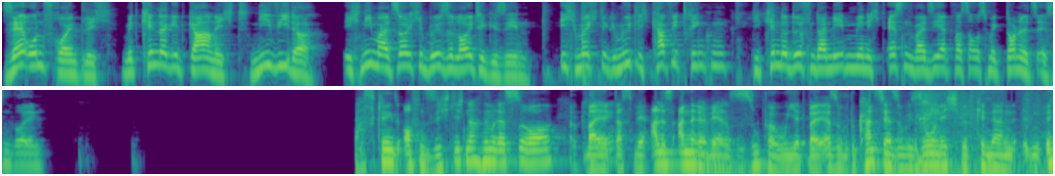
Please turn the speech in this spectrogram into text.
Sehr unfreundlich. Mit Kinder geht gar nicht. Nie wieder. Ich niemals solche böse Leute gesehen. Ich möchte gemütlich Kaffee trinken. Die Kinder dürfen da neben mir nicht essen, weil sie etwas aus McDonalds essen wollen. Das klingt offensichtlich nach einem Restaurant, Okay. weil das wäre alles andere wäre super weird, weil also du kannst ja sowieso nicht mit Kindern in, in den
